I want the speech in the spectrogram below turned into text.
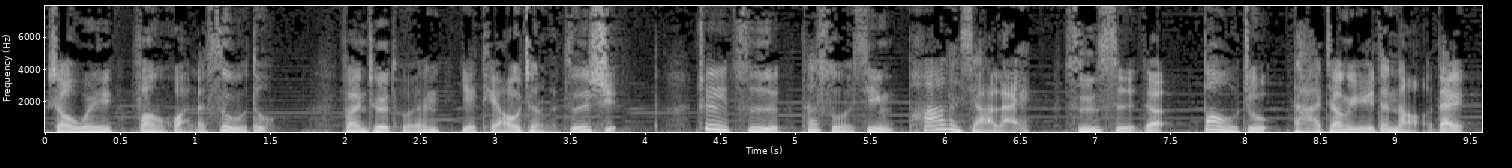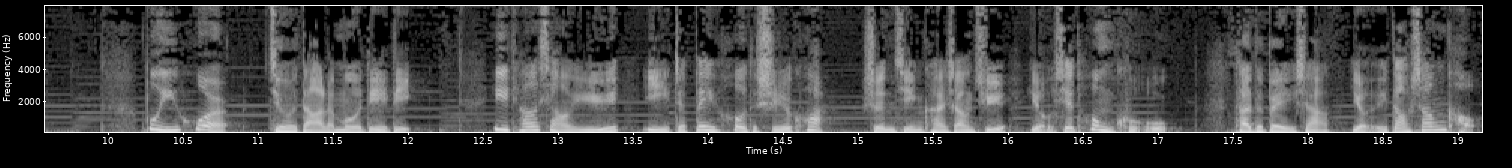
稍微放缓了速度。翻车豚也调整了姿势，这次他索性趴了下来，死死的抱住大章鱼的脑袋。不一会儿就到了目的地，一条小鱼倚着背后的石块，神情看上去有些痛苦。它的背上有一道伤口，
